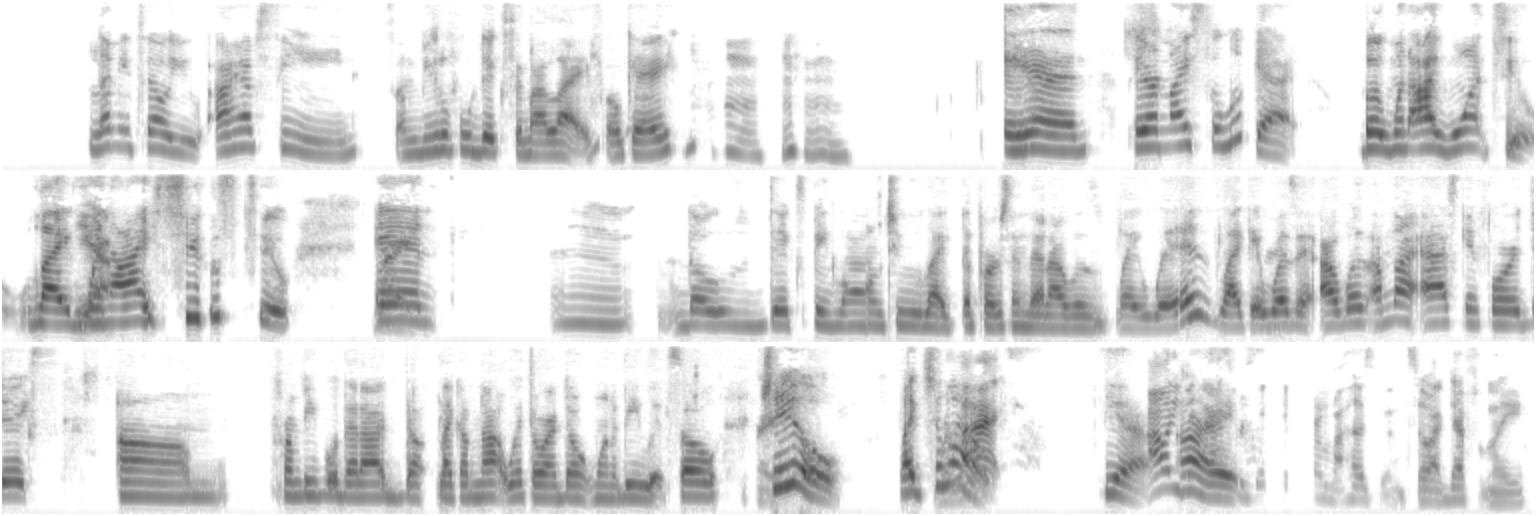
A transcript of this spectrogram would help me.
Let me tell you. I have seen some beautiful dicks in my life. Okay, Mm-hmm. And they are nice to look at. But when I want to, like when I choose to, Right. and mm, those dicks belong to like the person that I was like with. Like it wasn't. I was. I'm not asking for dicks, um, from people that I don't like. I'm not with or I don't want to be with. So Right. chill, like chill out. Yeah. I don't even All ask right. for dick pics from my husband, so I definitely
